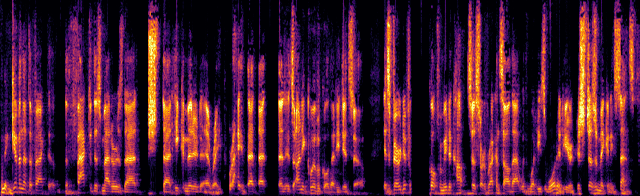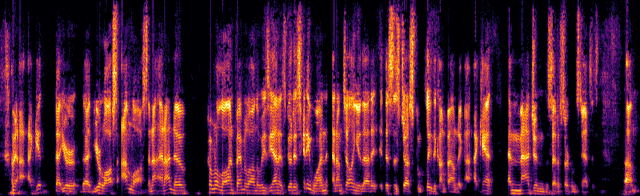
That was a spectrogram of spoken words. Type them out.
I mean, given that the fact the fact of this matter is that that he committed a rape, right? That that that it's unequivocal that he did so. It's very difficult for me to to sort of reconcile that with what he's awarded here. It just doesn't make any sense. I mean, I, I get that you're that you're lost. I'm lost, and I and I know criminal law and family law in Louisiana as good as anyone. And I'm telling you that it, this is just completely confounding. I, I, can't imagine the set of circumstances. Um,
